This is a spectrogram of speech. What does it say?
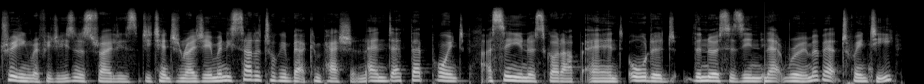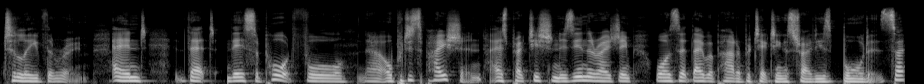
treating refugees in Australia's detention regime, and he started talking about compassion. And at that point, a senior nurse got up and ordered the nurses in that room, about 20, to leave the room. And that their support for uh, or participation as practitioners in the regime was that they were part of protecting Australia's borders. So,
